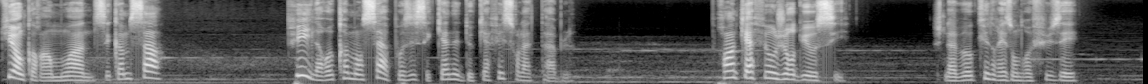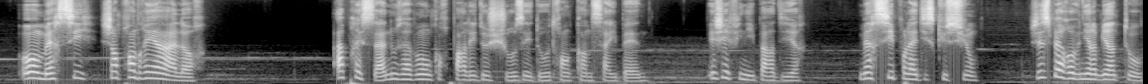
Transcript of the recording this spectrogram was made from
Tu es encore un moine, c'est comme ça. Puis il a recommencé à poser ses canettes de café sur la table. Prends un café aujourd'hui aussi. Je n'avais aucune raison de refuser. Oh, merci, j'en prendrai un alors. Après ça, nous avons encore parlé de choses et d'autres en Kansai Ben. Et j'ai fini par dire Merci pour la discussion. J'espère revenir bientôt.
